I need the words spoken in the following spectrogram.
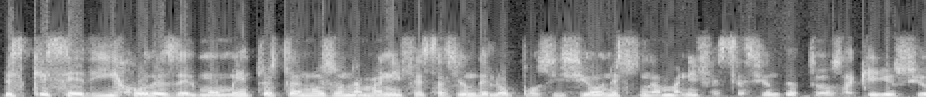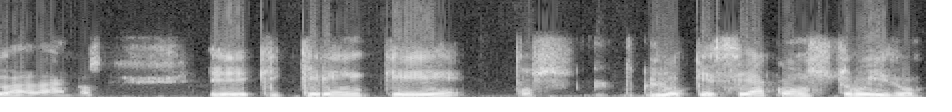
Es que se dijo desde el momento, esta no es una manifestación de la oposición, es una manifestación de todos aquellos ciudadanos eh, que creen que pues, lo que se ha construido,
